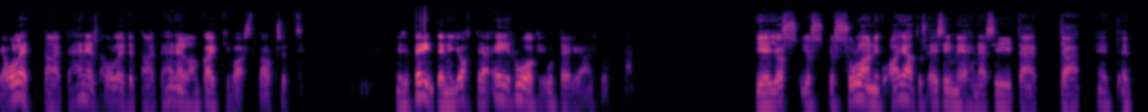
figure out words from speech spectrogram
ja olettaa, että häneltä oletetaan, että hänellä on kaikki vastaukset, niin se perinteinen johtaja ei ruoki uteliaisuutta. Ja jos, jos, jos sulla on niin kuin ajatus esimiehenä siitä, että et, et,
